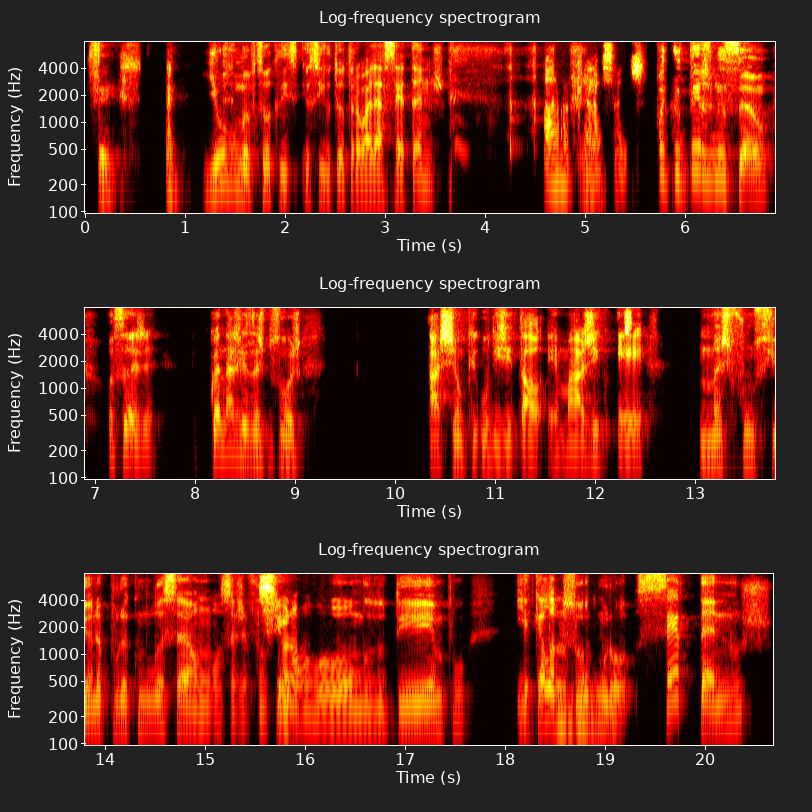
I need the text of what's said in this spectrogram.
Sim. E houve uma pessoa que disse: Eu sigo o teu trabalho há sete anos. Ah, graças. Para tu teres noção, ou seja, quando às vezes as pessoas acham que o digital é mágico, é, mas funciona por acumulação, ou seja, funciona Sim. ao longo do tempo. E aquela pessoa uhum. demorou sete anos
